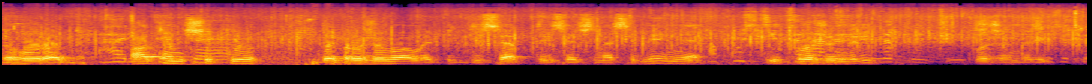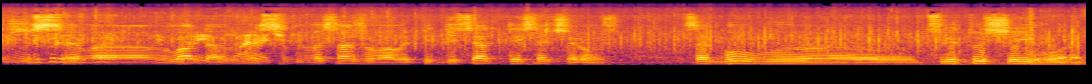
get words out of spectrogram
город атомщиків, де проживали 50 тисяч населення, і кожен рік, кожен рік місцева влада вис- висаджували 50 тисяч роз. Це був е, цвітущий город.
